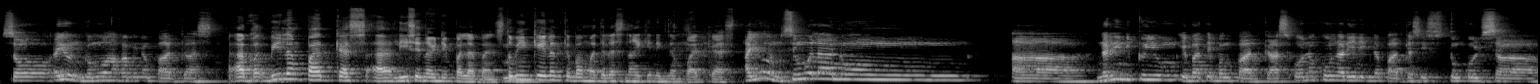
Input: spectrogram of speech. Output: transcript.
So, ayun, gumawa kami ng podcast. Ba- bilang podcast ah, listener din pala, Vance, tuwing kailan ka ba madalas nakikinig ng podcast? Ayun, simula nung ah, narinig ko yung iba't ibang podcast, unang kong narinig na podcast is tungkol sa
